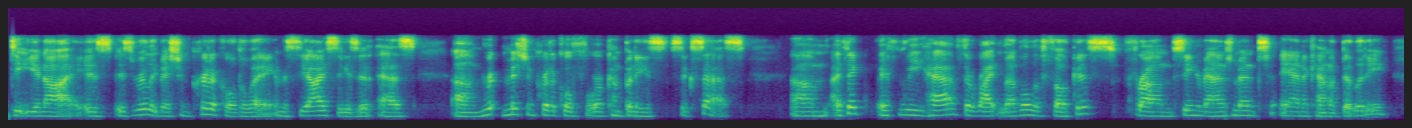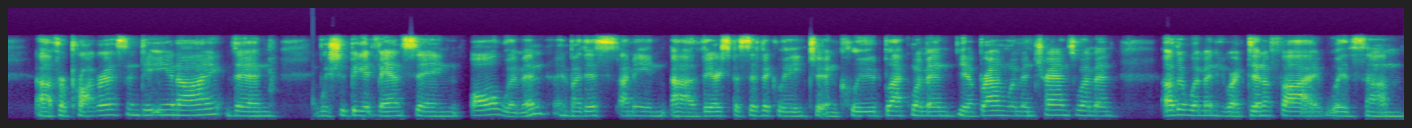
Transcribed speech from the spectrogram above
DE&I is is really mission critical the way MSCI sees it as um, mission critical for a company's success. Um, I think if we have the right level of focus from senior management and accountability uh, for progress in DE&I, then we should be advancing all women, and by this I mean uh, very specifically to include Black women, you know, Brown women, trans women, other women who identify with um,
